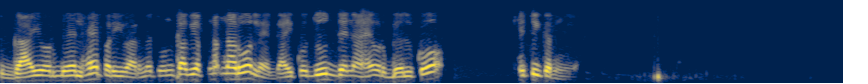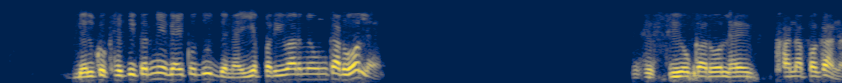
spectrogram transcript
तो गाय और बैल है परिवार में तो उनका भी अपना अपना रोल है। गाय को दूध देना है और बैल को खेती करनी है। बैल को खेती करनी है, गाय को दूध देना है। ये परिवार में उनका रोल है। जैसे स्त्रियों का रोल है खाना पकाना।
